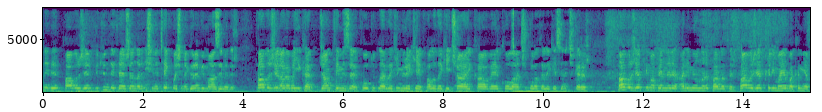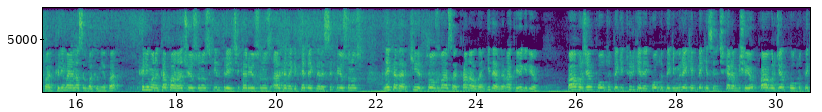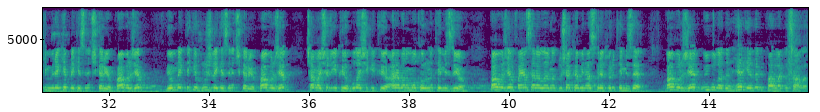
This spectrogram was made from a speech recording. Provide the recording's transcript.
nedir? Power Gel bütün deterjanların işini tek başına gören bir malzemedir. Power Gel araba yıkar, cam temizler, koltuklardaki mürekkep, halıdaki çay, kahve, kola, çikolata lekesini çıkarır. Power Gel pimapenleri, alüminyonları parlatır. Power Gel klimaya bakım yapar. Klimaya nasıl bakım yapar? Klimanın kapağını açıyorsunuz, filtreyi çıkarıyorsunuz, arkadaki peteklere sıkıyorsunuz. Ne kadar kir, toz varsa kanaldan giderden akıyor gidiyor. Power Gel koltuktaki Türkiye'de koltuktaki mürekkep lekesini çıkaran bir şey yok. Power Gel koltuktaki mürekkep lekesini çıkarıyor. Power Gel gömlekteki ruj lekesini çıkarıyor. Power Gel çamaşır yıkıyor, bulaşık yıkıyor, arabanın motorunu temizliyor. Power Gel fayans aralarını, duşakabin aspiratörü temizler. Power Gel uyguladığın her yerde bir parlaklık sağlar.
